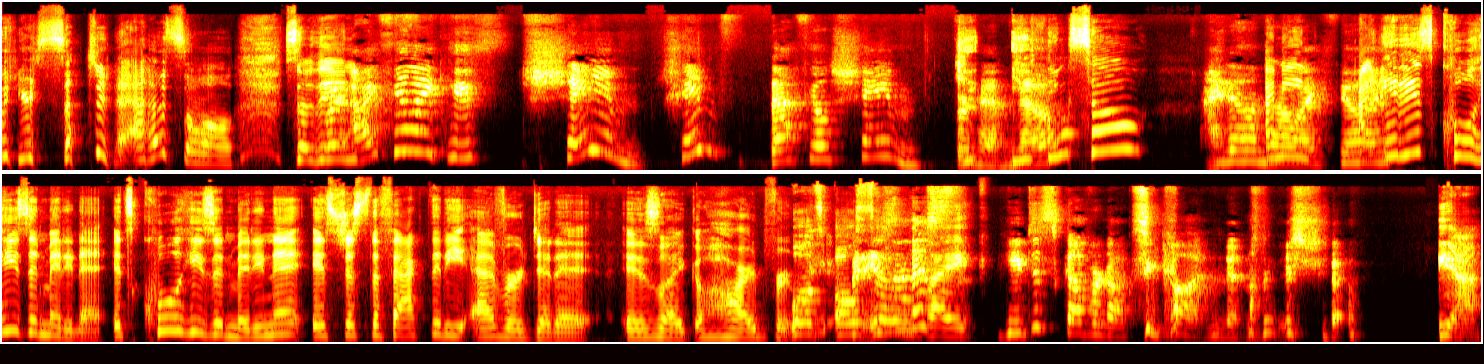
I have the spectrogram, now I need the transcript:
dude, you're such an asshole. So But then I feel like he's shame. Shame. That feels shame for you, him. you no? think so? I don't know. I mean, I feel I- it is cool he's admitting it. It's cool he's admitting it. It's just the fact that he ever did it is like hard for Well, me. it's also But isn't this like, he discovered OxyContin on this show? yeah,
